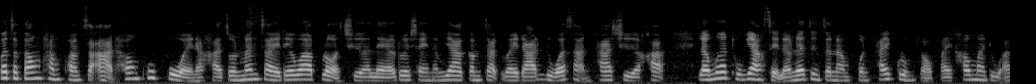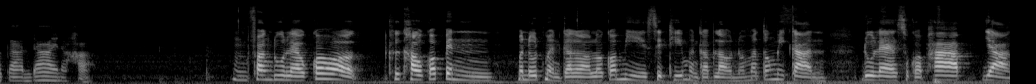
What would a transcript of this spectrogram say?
ก็จะต้องทำความสะอาดห้องผู้ป่วยนะคะ จนมั่นใจได้ว่าปลอดเชื้อแล้ว โดยใช้น้ำยากำจัดไวรัสหรือว่าสารฆ่าเชื้อค่ะ แล้วเมื่อทุกอย่างเสร็จแล้วเนี่ยจึงจะนำคนไข้กลุ่มต่อไปเข้ามาดูอาการได้นะคะ ฟังดูแล้วก็คือเขาก็เป็นมนุษย์เหมือนกับเราแล้วก็มีสิทธิเหมือนกับเราเนาะมันต้องมีการดูแลสุขภาพอย่าง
